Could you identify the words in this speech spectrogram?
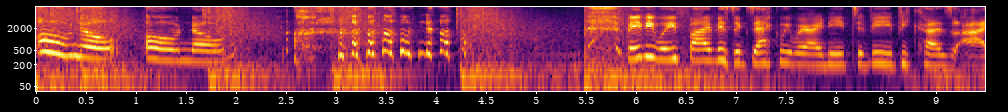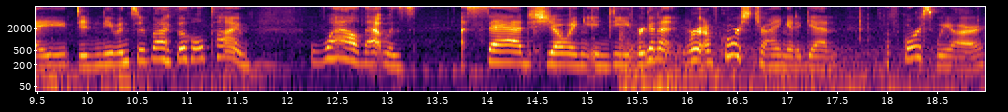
Oh no! Oh no! Oh no! oh no! Maybe wave 5 is exactly where I need to be because I didn't even survive the whole time. Wow, that was a sad showing indeed. We're gonna, we're of course trying it again. Of course we are.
